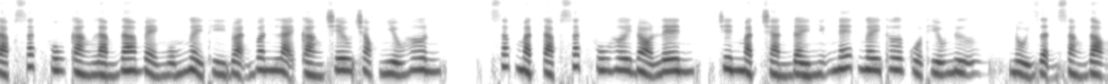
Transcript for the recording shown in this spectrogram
Tạp sắt phu càng làm ra vẻ ngúng ngẩy thì Đoạn Vân lại càng trêu chọc nhiều hơn. Sắc mặt tạp sắt phu hơi đỏ lên, trên mặt tràn đầy những nét ngây thơ của thiếu nữ, nổi giận sảng giọng,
